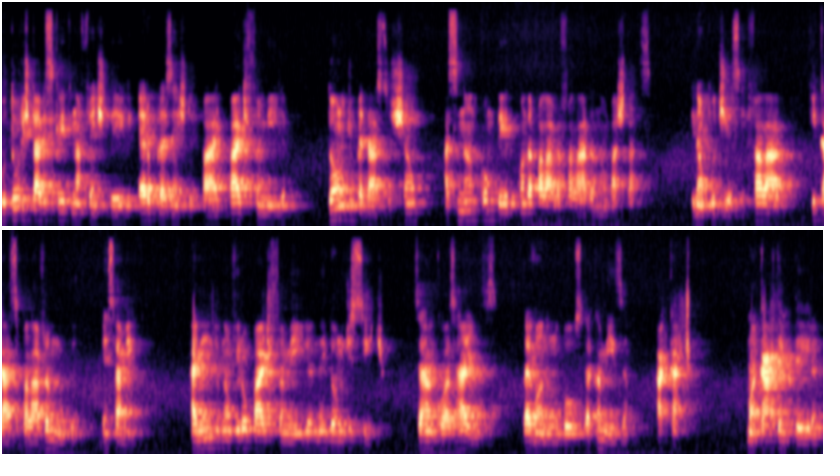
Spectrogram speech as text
futuro estava escrito na frente dele, era o presente do pai, pai de família, dono de um pedaço do chão, assinando com o dedo quando a palavra falada não bastasse. E não podia ser falado, ficasse palavra muda, pensamento. Raimundo não virou pai de família nem dono de sítio. Se arrancou as raízes, levando no bolso da camisa a carta. Uma carta inteira,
